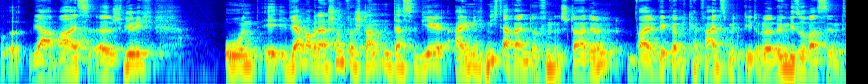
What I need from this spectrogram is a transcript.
äh, ja, war es äh, schwierig. Und äh, wir haben aber dann schon verstanden, dass wir eigentlich nicht da rein dürfen ins Stadion, weil wir, glaube ich, kein Vereinsmitglied oder irgendwie sowas sind.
